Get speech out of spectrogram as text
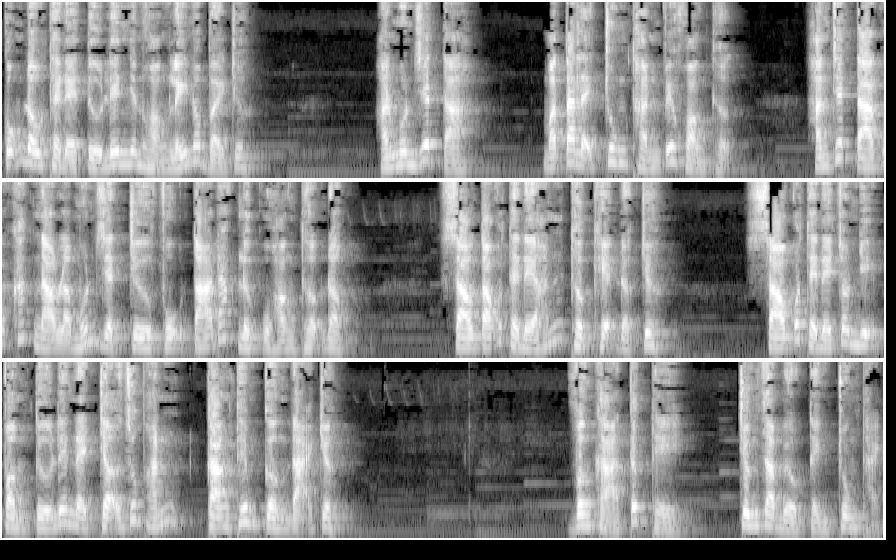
Cũng đâu thể để tử liên nhân hoàng lấy nó về chứ. Hắn muốn giết ta, Mà ta lại trung thần với Hoàng thượng. Hắn giết ta có khác nào là muốn diệt trừ phụ tá đắc lực của Hoàng thượng đâu. Sao ta có thể để hắn thực hiện được chứ? Sao có thể để cho nhị phẩm tử liên này trợ giúp hắn Càng thêm cường đại chứ? Vương Khả tức thì Trưng ra biểu tình trung thành.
